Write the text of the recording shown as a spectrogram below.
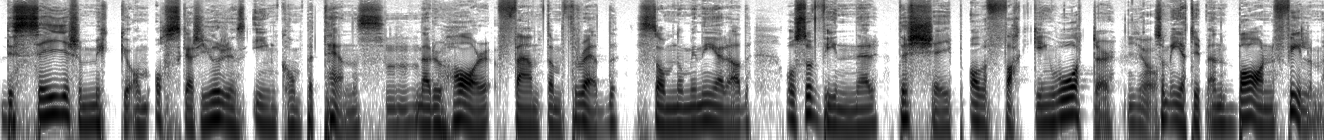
det säger så mycket om Oscarsjuryns inkompetens Mm. när du har Phantom Thread som nominerad och så vinner The Shape of Fucking Water Ja. som är typ en barnfilm.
